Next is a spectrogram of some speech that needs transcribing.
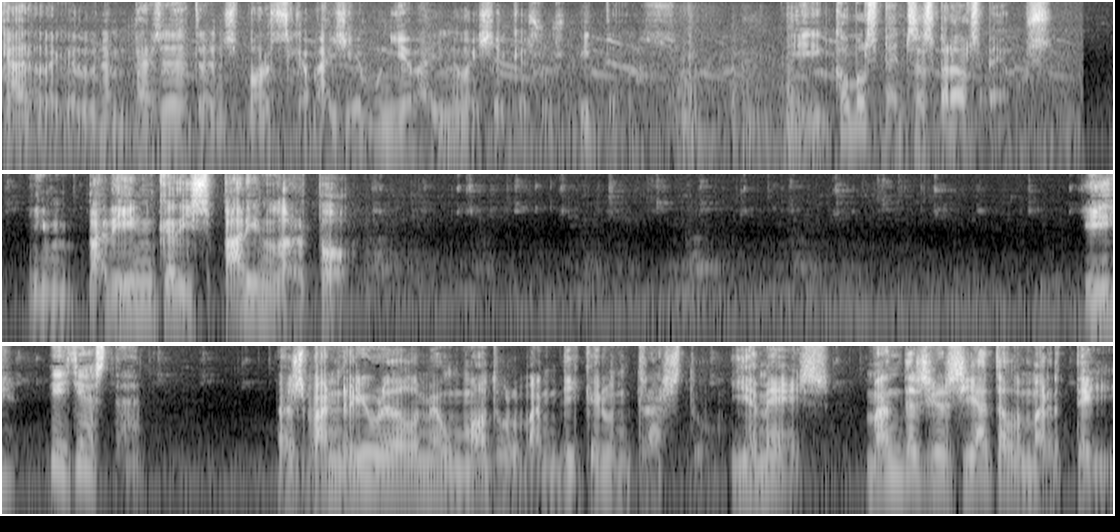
càrrega d'una empresa de transports que vagi amunt i avall no aixeca sospites. I com els penses parar els peus? Impedint que disparin l'arpó. I? I ja està. Es van riure del meu mòdul, van dir que era un trasto. I a més, m'han desgraciat el martell.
